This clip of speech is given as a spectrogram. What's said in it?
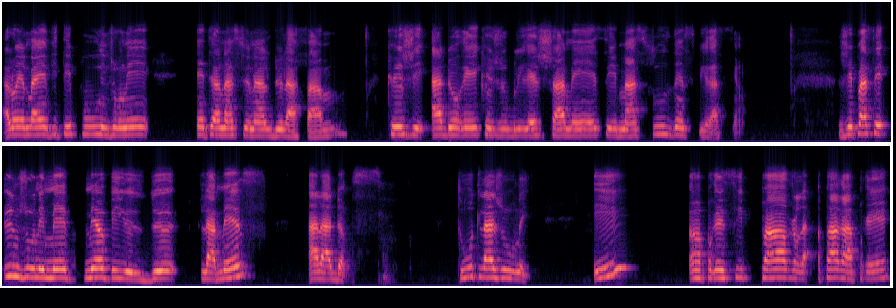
Alors, elle m'a invité pour une journée internationale de la femme que j'ai adoré, que j'oublierai jamais. C'est ma source d'inspiration. J'ai passé une journée merveilleuse de la messe à la danse, toute la journée. Et en principe, par, par après,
